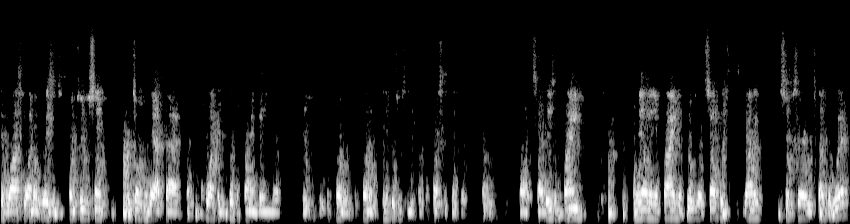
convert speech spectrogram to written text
the last one, or reasons 0.2%. We're talking about uh, the filter being the, the, the, point of, the point of inefficiency across the filter. Right, so these are frame, and the only frame, the filter itself is, is the only surface area which does the work.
